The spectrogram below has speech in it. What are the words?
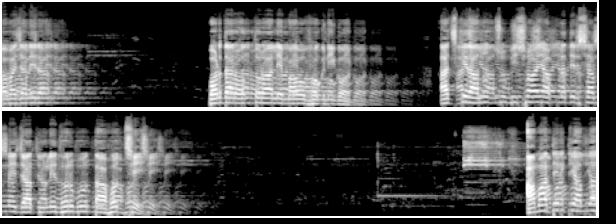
বাবা জানেরা পর্দার অন্তরালে মা ও ভগ্নিগণ। আজকের আলোচ্য বিষয় আপনাদের সামনে যা তুলে ধরব তা হচ্ছে আমাদেরকে আল্লাহ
